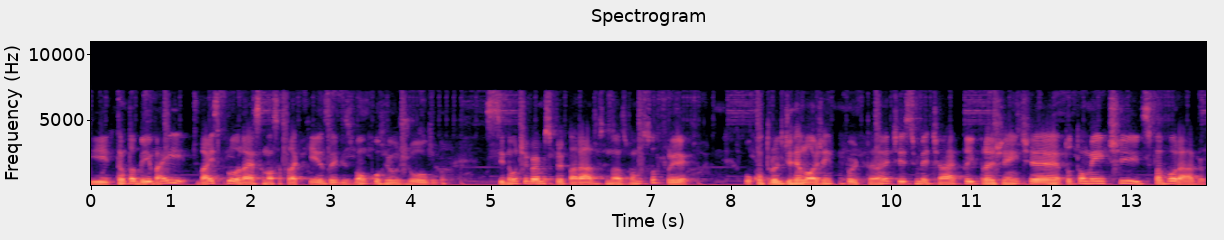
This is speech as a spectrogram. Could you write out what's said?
e Tampa Bay vai, vai explorar essa nossa fraqueza, eles vão correr o jogo. Se não tivermos preparados, nós vamos sofrer. O controle de relógio é importante, esse matchup pra gente é totalmente desfavorável.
